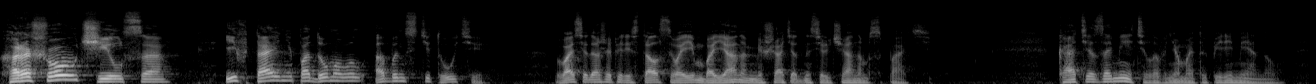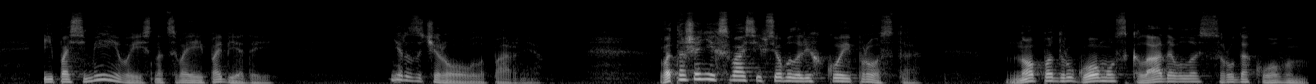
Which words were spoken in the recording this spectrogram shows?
хорошо учился и втайне подумывал об институте. Вася даже перестал своим баяном мешать односельчанам спать. Катя заметила в нем эту перемену и, посмеиваясь над своей победой, не разочаровывала парня. В отношениях с Васей все было легко и просто, но по-другому складывалось с Рудаковым.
